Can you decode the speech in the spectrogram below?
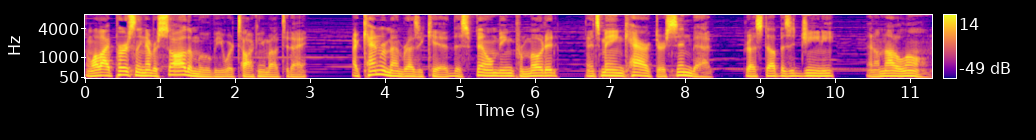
And while I personally never saw the movie we're talking about today, I can remember as a kid this film being promoted and its main character, Sinbad, dressed up as a genie, and I'm not alone.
